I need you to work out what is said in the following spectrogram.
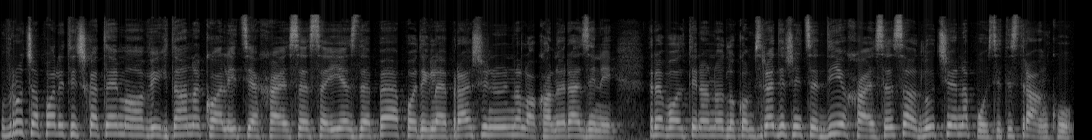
Vruća politička tema ovih dana koalicija HSS-a i SDP-a podigla je prašinu i na lokalnoj razini. Revoltiran odlukom središnjice, dio HSS-a odlučio je napustiti stranku.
